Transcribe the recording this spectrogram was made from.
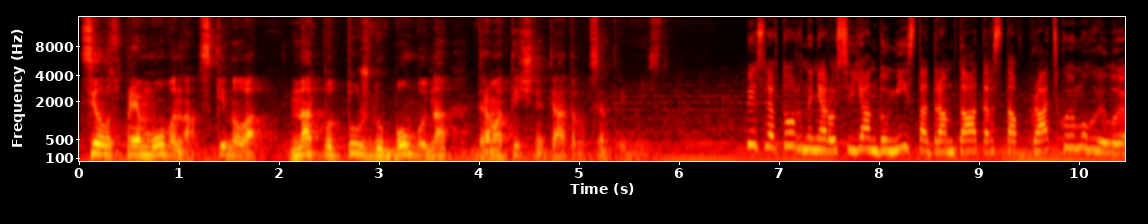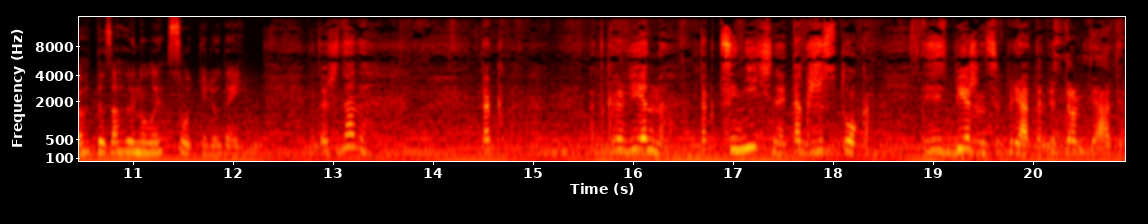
цілеспрямовано скинула надпотужну бомбу на драматичний театр у центрі міста. Після вторгнення росіян до міста драмтеатр став братською могилою, де загинули сотні людей. Это же надо так откровенно, так цинично и так жестоко. Здесь беженцы прятались в драмтеатре.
